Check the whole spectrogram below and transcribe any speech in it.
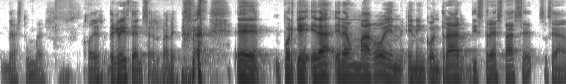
de las tumbas. Joder, The Grave Dancer, ¿vale? Eh, porque era, era un mago en, en encontrar distressed assets, o sea,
